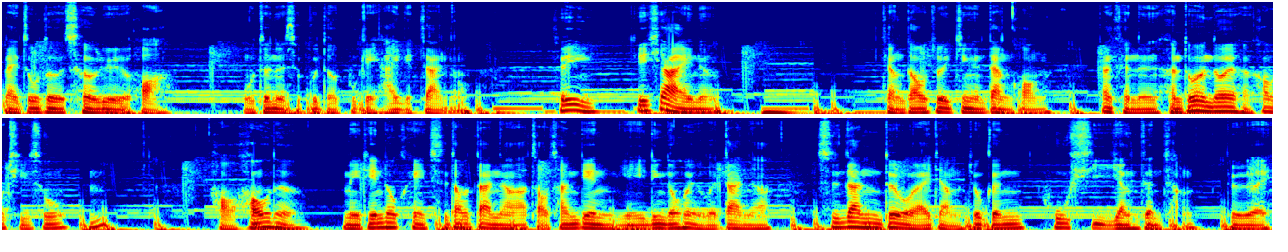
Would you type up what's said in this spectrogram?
来做这个策略的话，我真的是不得不给他一个赞哦。所以接下来呢，讲到最近的蛋荒，那可能很多人都会很好奇说，嗯，好好的每天都可以吃到蛋啊，早餐店也一定都会有个蛋啊，吃蛋对我来讲就跟呼吸一样正常，对不对？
